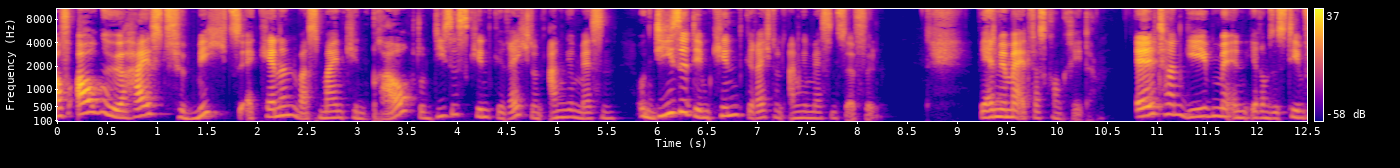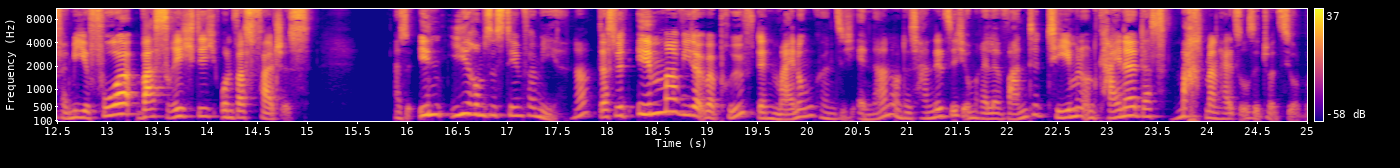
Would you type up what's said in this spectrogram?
Auf Augenhöhe heißt für mich zu erkennen, was mein Kind braucht und dieses Kind gerecht und angemessen und diese dem Kind gerecht und angemessen zu erfüllen. Werden wir mal etwas konkreter. Eltern geben in ihrem System Familie vor, was richtig und was falsch ist. Also in ihrem System Familie. Ne? Das wird immer wieder überprüft, denn Meinungen können sich ändern und es handelt sich um relevante Themen und keine, das macht man halt so Situation.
